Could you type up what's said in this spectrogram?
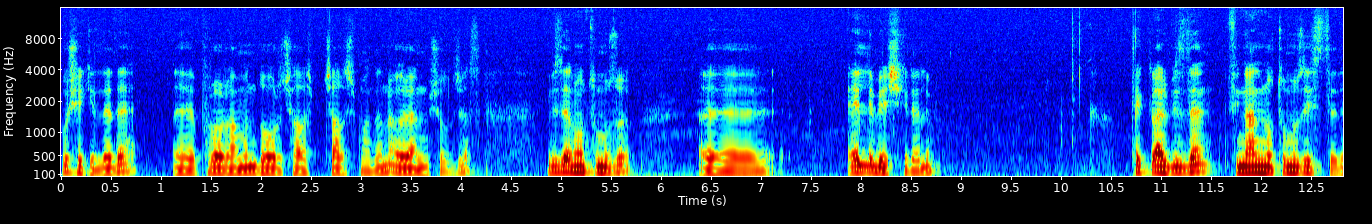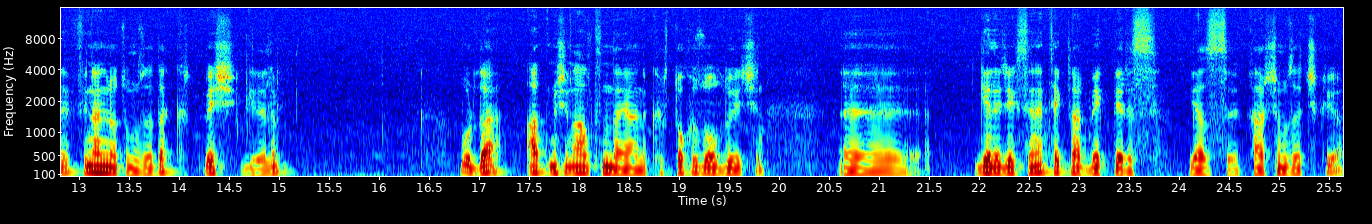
Bu şekilde de e, programın doğru çalışıp çalışmadığını öğrenmiş olacağız. Vize notumuzu e, 55 girelim. Tekrar bizden final notumuzu istedi. Final notumuza da 45 girelim. Burada 60'ın altında yani 49 olduğu için e, gelecek sene tekrar bekleriz yazısı karşımıza çıkıyor.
